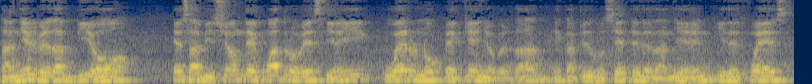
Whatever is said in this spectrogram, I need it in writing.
Daniel, ¿verdad? Vio esa visión de cuatro bestias y cuerno pequeño, ¿verdad? En capítulo 7 de Daniel. Y después,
